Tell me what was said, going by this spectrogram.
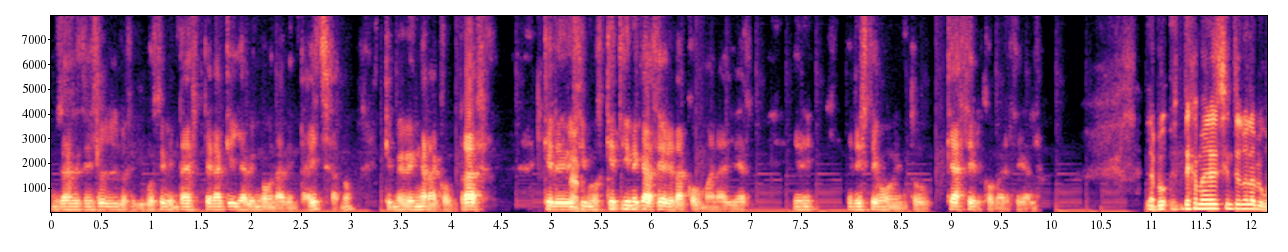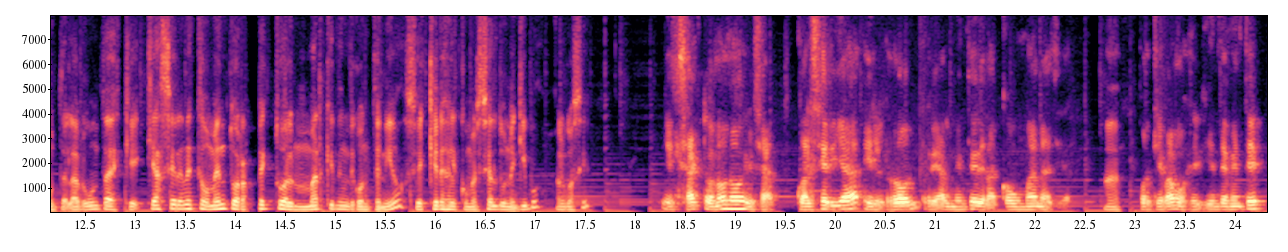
muchas veces los equipos de venta esperan que ya venga una venta hecha, ¿no? Que me vengan a comprar. ¿Qué le decimos? ¿Qué tiene que hacer el account manager en, este momento? ¿Qué hace el comercial? Déjame ver si entiendo la pregunta. La pregunta es que, ¿qué hacer en este momento respecto al marketing de contenido? Si es que eres el comercial de un equipo, algo así. Exacto, no, no. O sea, ¿cuál sería el rol realmente del account manager? Ah. Porque vamos, evidentemente,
